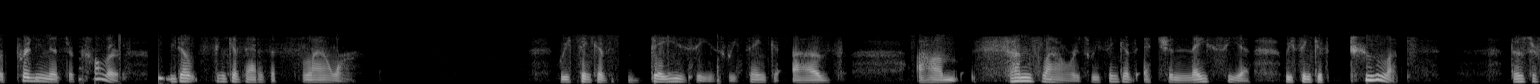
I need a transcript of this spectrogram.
or prettiness or color, we don't think of that as a flower. We think of daisies. We think of um, sunflowers. We think of echinacea. We think of tulips. Those are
